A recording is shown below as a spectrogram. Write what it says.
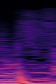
one.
